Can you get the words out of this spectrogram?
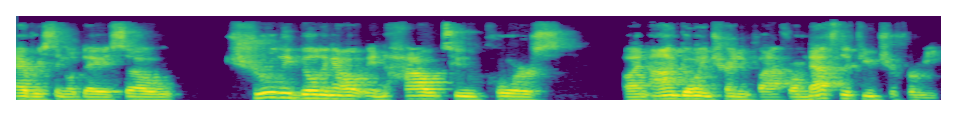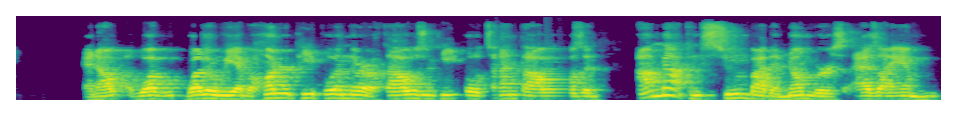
every single day. So truly building out in how to course an ongoing training platform, that's the future for me. And I, whether we have 100 people in there, 1,000 people, 10,000, I'm not consumed by the numbers as I am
